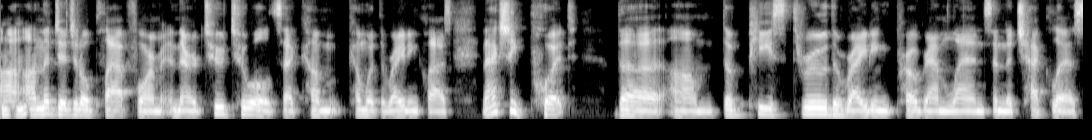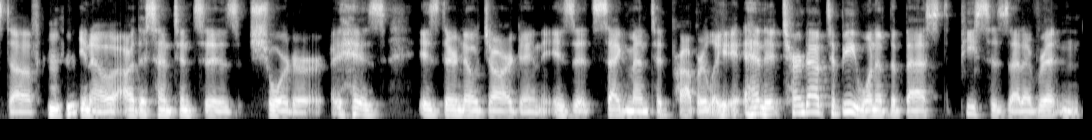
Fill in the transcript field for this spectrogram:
uh, mm-hmm. on the digital platform. And there are two tools that come come with the writing class, and I actually put the um, the piece through the writing program lens and the checklist of mm-hmm. you know are the sentences shorter is is there no jargon is it segmented properly and it turned out to be one of the best pieces that I've written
